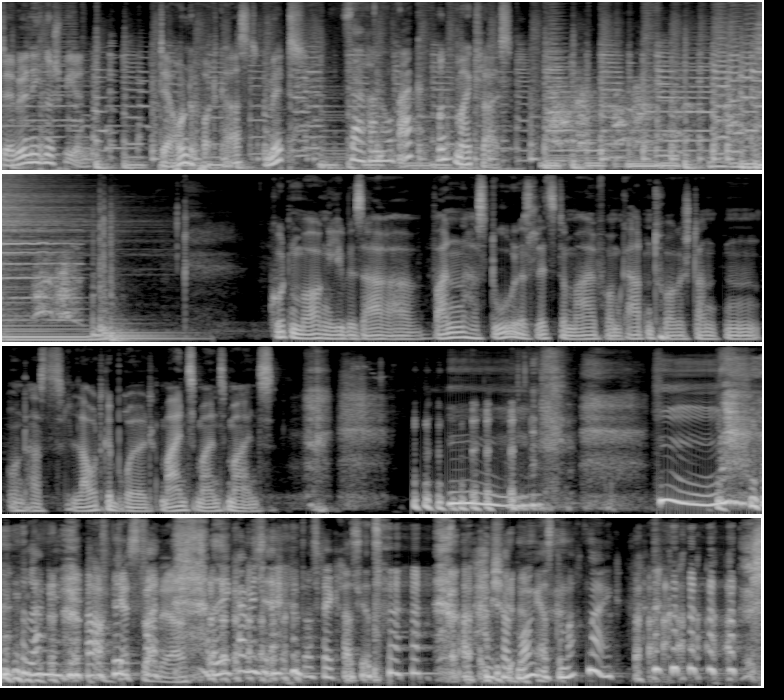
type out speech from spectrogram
Der will nicht nur spielen. Der Hunde-Podcast mit Sarah Novak und Mike Kleiss. Guten Morgen, liebe Sarah. Wann hast du das letzte Mal vorm Gartentor gestanden und hast laut gebrüllt, meins, meins, meins? Hm. Lange her. Ach, gestern Fall. erst. Also ich kann mich, das wäre krass jetzt. Habe ich heute ja. Morgen erst gemacht, Mike.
